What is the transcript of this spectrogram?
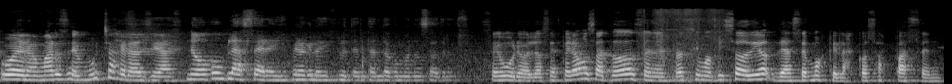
Bueno, Marce, muchas gracias. No, fue un placer y espero que lo disfruten tanto como nosotros. Seguro, los esperamos a todos en el próximo episodio de Hacemos que las cosas pasen.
